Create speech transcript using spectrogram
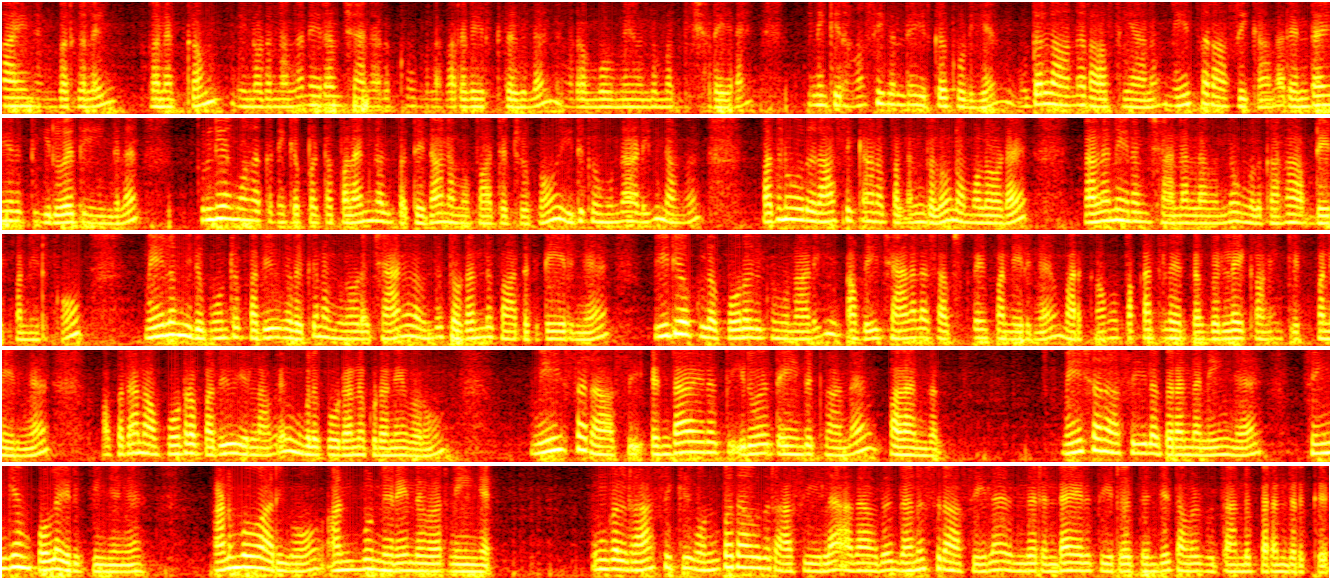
Hi நண்பர்களை. வணக்கம். என்னோட நல்ல நேரம் சேனலுக்கு உங்களை வரவேற்கிறதுல நான் ரொம்பவுமே வந்து மகிழ்ச்சி அடைகிறேன். இன்னைக்கு ராசிகளில் இருக்கக்கூடிய முதலான ராசியான மேச ராசிக்கான ரெண்டாயிரத்தி இருபத்தி ஐந்தில் துல்லியமாக கணிக்கப்பட்ட பலன்கள் பற்றி தான் நம்ம பார்த்துட்டு இருக்கோம். இதுக்கு முன்னாடி நம்ம பதினோரு ராசிக்கான பலன்களும் நம்மளோட நல்ல நேரம் சேனலில் வந்து உங்களுக்காக அப்டேட் பண்ணியிருக்கோம். மேலும் இது போன்ற பதிவுகளுக்கு நம்மளோட சேனலை வந்து தொடர்ந்து பார்த்துக்கிட்டே இருங்க. வீடியோக்குள்ளே போகிறதுக்கு முன்னாடி அப்படியே சேனலை சப்ஸ்கிரைப் பண்ணிடுங்க மறக்காமல் பக்கத்தில் இருக்க பெல் ஐக்கானையும் கிளிக் பண்ணிடுங்க அப்போ தான் நான் போடுற பதிவு எல்லாமே உங்களுக்கு உடனுக்குடனே வரும். மேச ராசி ரெண்டாயிரத்தி இருபத்தைந்துக்கான பலன்கள். மேஷ ராசியில் பிறந்த நீங்கள் சிங்கம் போல இருப்பீங்கங்க. அனுபவ அறிவும் அன்பும் நிறைந்தவர் நீங்கள் உங்கள் ராசிக்கு ஒன்பதாவது ராசியில அதாவது தனுசு ராசியில இந்த ரெண்டாயிரத்தி இருபத்தஞ்சு தமிழ் புத்தாண்டு பிறந்திருக்கு.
